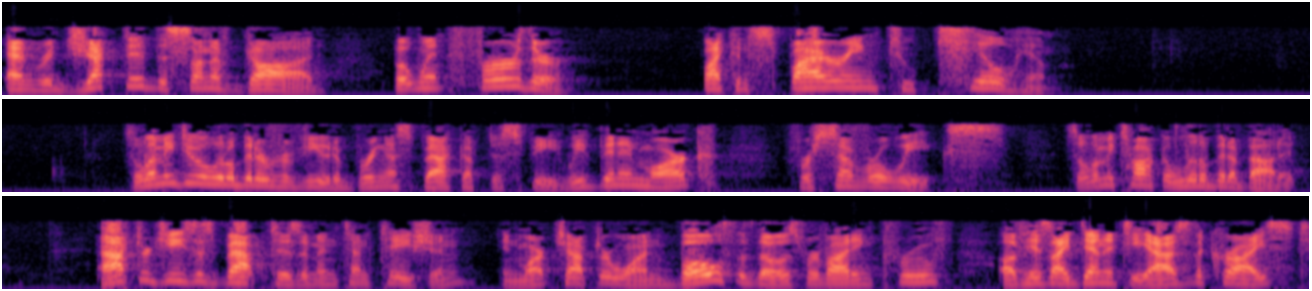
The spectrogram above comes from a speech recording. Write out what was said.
and rejected the Son of God, but went further by conspiring to kill him. So let me do a little bit of review to bring us back up to speed. We've been in Mark for several weeks. So let me talk a little bit about it. After Jesus' baptism and temptation in Mark chapter 1, both of those providing proof of his identity as the Christ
